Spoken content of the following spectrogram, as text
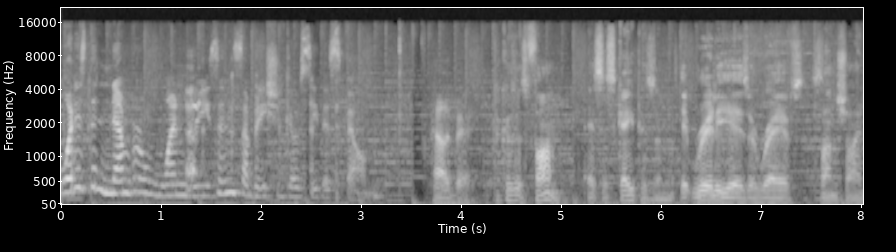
what is the number one reason somebody should go see this film? Halle Berry. Because it's fun. It's escapism. It really is a ray of sunshine.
